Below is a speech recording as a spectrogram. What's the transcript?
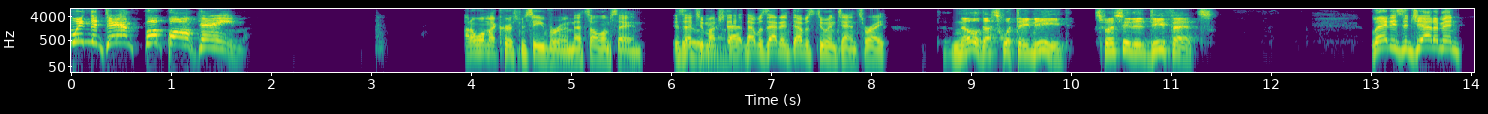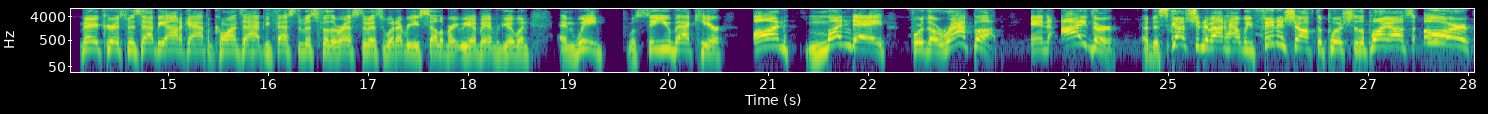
win the damn football game. I don't want my Christmas Eve ruined. That's all I'm saying. Is that There too much? go. That that was that that was too intense, right? No, that's what they need, especially the defense. Ladies and gentlemen, Merry Christmas, Happy Hanukkah, Happy Kwanzaa, Happy Festivus for the rest of us. Whatever you celebrate, we hope you have a good one. And we will see you back here on Monday for the wrap up and either a discussion about how we finish off the push to the playoffs or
